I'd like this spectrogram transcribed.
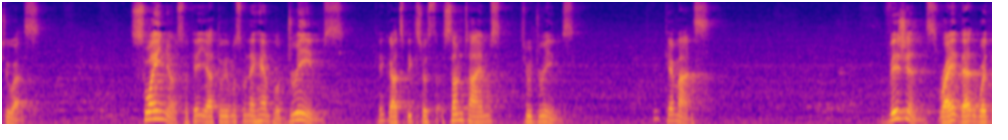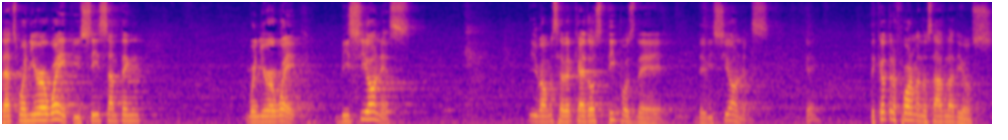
to us? Sueños, okay, ya tuvimos un ejemplo. Dreams. Okay, God speaks to us sometimes through dreams. ¿Qué más? Visions, right? That, that's when you're awake. You see something when you're awake. Visiones. Y vamos a ver que hay dos tipos de, de visiones. Okay. ¿De qué otra forma nos habla Dios?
